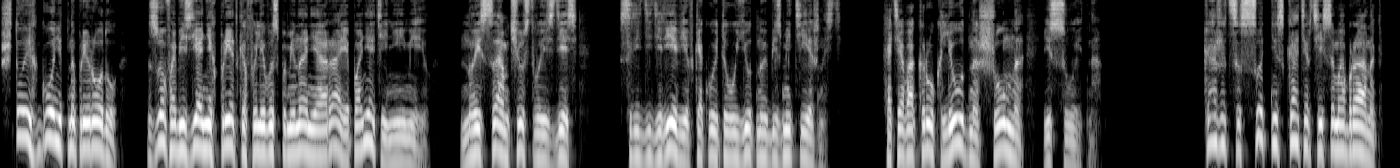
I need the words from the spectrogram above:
Что их гонит на природу, зов обезьяньих предков или воспоминания о рае, понятия не имею, но и сам чувствую здесь среди деревьев какую-то уютную безмятежность, хотя вокруг людно, шумно и суетно. Кажется, сотни скатертей-самобранок,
